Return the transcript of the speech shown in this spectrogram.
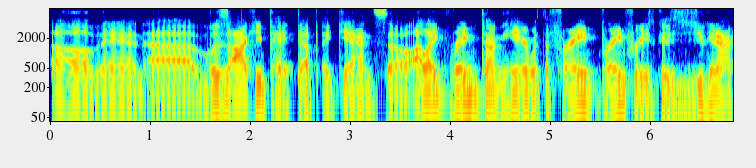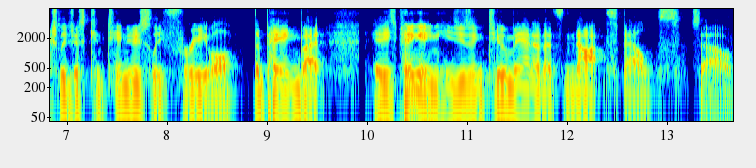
Oh man, uh, Mozaki picked up again. So I like Ring Toss here with the frame brain freeze because you can actually just continuously free. Well, the ping, but if he's pinging, he's using two mana that's not spells. So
